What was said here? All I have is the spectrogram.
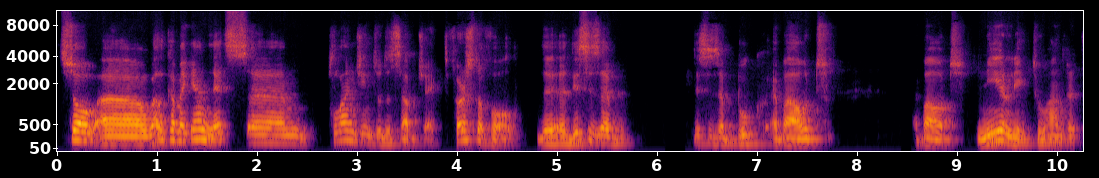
So, uh, welcome again. Let's um, plunge into the subject. First of all, the, this is a this is a book about about nearly 200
